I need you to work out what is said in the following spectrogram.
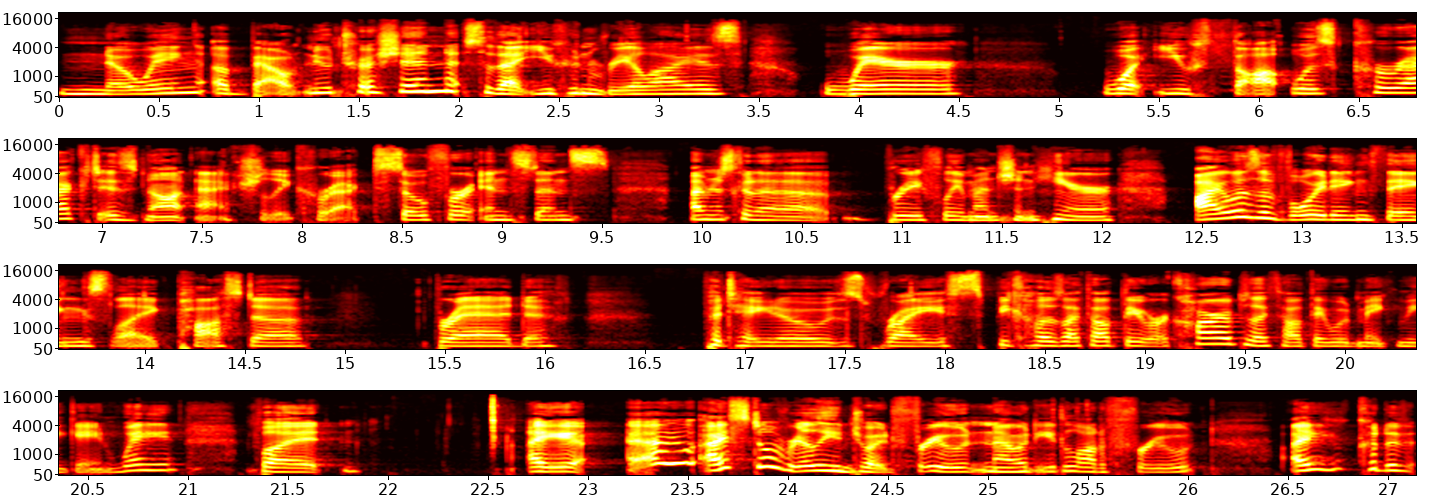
knowing about nutrition so that you can realize where what you thought was correct is not actually correct. So, for instance, I'm just going to briefly mention here I was avoiding things like pasta, bread, potatoes, rice because I thought they were carbs. I thought they would make me gain weight, but I, I I still really enjoyed fruit and I would eat a lot of fruit. I could have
